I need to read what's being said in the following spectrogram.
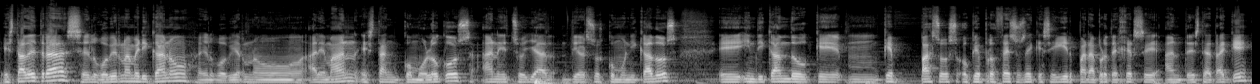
Está detrás el gobierno americano, el gobierno alemán, están como locos, han hecho ya diversos comunicados eh, indicando que, mm, qué pasos o qué procesos hay que seguir para protegerse ante este ataque.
